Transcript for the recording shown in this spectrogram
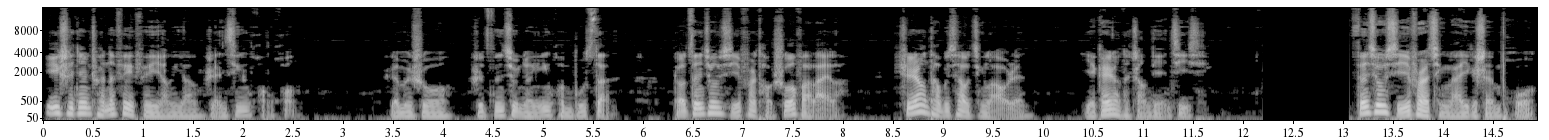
一时间传得沸沸扬扬，人心惶惶。人们说是曾秀娘阴魂不散，找曾修媳妇儿讨说法来了，谁让她不孝敬老人？也该让他长点记性。曾修媳妇儿请来一个神婆，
